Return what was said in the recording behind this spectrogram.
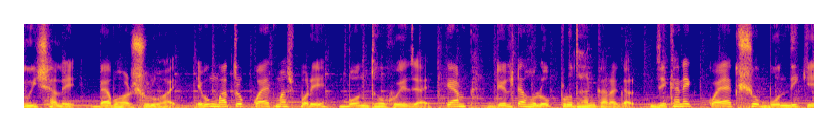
দুই সালে ব্যবহার শুরু হয় এবং মাত্র কয়েক মাস পরে বন্ধ হয়ে যায়। ক্যাম্প ডেল্টা হলো প্রধান কারাগার, যেখানে কয়েকশো বন্দিকে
